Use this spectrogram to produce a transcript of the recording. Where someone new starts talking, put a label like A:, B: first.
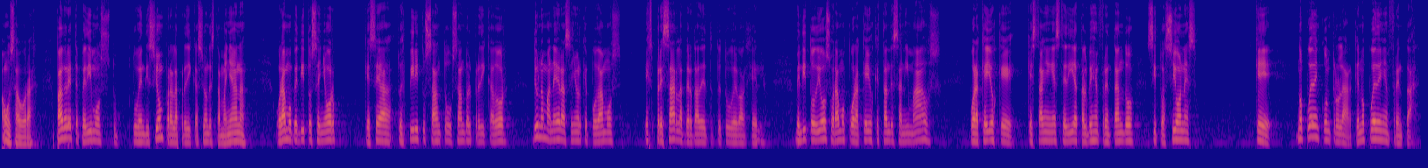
A: Vamos a orar. Padre, te pedimos tu, bendición para la predicación de esta mañana. Oramos, bendito Señor, que sea tu Espíritu Santo usando al predicador de una manera, Señor, que podamos expresar las verdades de, de tu evangelio. Bendito Dios, oramos por aquellos que están desanimados, por aquellos que, que están en este día tal vez enfrentando situaciones que no pueden controlar, que no pueden enfrentar.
